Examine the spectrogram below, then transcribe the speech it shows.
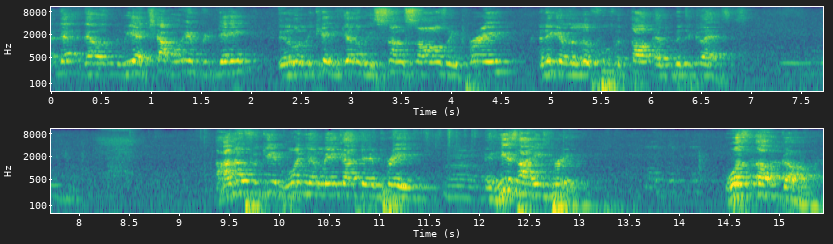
that, that was, we had chapel every day. You know, we came together, we sung songs, we prayed, and they gave us a little food for thought as we went to classes. I'll never forget one young man got there and prayed, and here's how he prayed. What's up, God?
